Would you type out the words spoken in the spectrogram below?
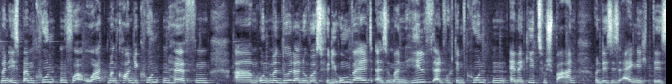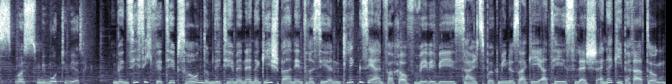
Man ist beim Kunden vor Ort, man kann die Kunden helfen ähm, und man tut auch noch was für die Umwelt. Also man hilft einfach dem Kunden, Energie zu sparen und das ist eigentlich das, was mich motiviert. Wenn Sie sich für Tipps rund um die Themen Energiesparen interessieren, klicken Sie einfach auf www.salzburg-ag.at Energieberatung.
